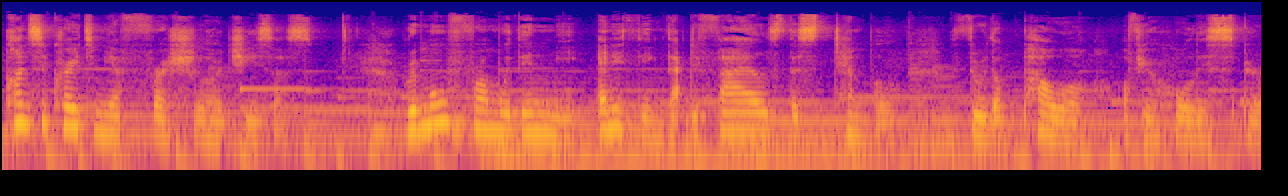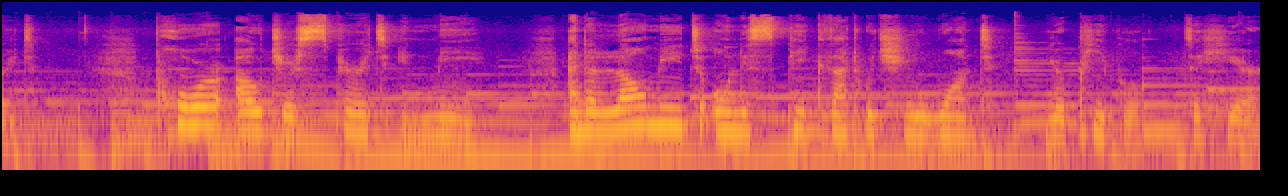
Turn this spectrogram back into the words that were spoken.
Consecrate me afresh, Lord Jesus. Remove from within me anything that defiles this temple through the power of your Holy Spirit. Pour out your Spirit in me and allow me to only speak that which you want your people to hear.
